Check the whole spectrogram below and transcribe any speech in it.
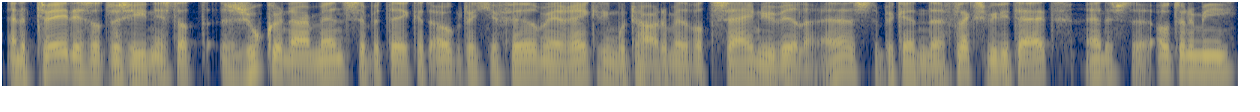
En het tweede is dat we zien, is dat zoeken naar mensen betekent ook dat je veel meer rekening moet houden met wat zij nu willen. Hè? Dus de bekende flexibiliteit, hè? dus de autonomie.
